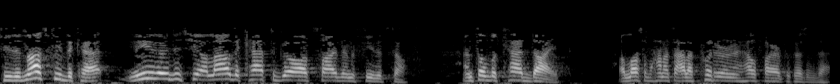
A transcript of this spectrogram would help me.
She did not feed the cat, neither did she allow the cat to go outside and feed itself until the cat died. Allah subhanahu wa ta'ala put her in hellfire because of that.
